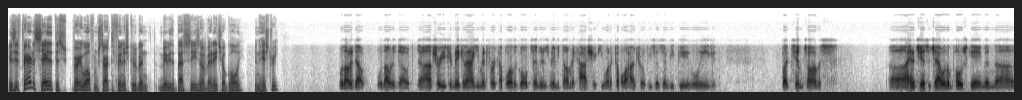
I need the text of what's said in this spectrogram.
is it fair to say that this very well from start to finish could have been maybe the best season of NHL goalie in history? Without a doubt without a doubt. Uh, I'm sure you could make an argument for a couple other goaltenders, maybe Dominik Hasek. He won a couple of Hart trophies as MVP in the league. But Tim Thomas, uh, I had a chance to chat with him post game, and uh,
